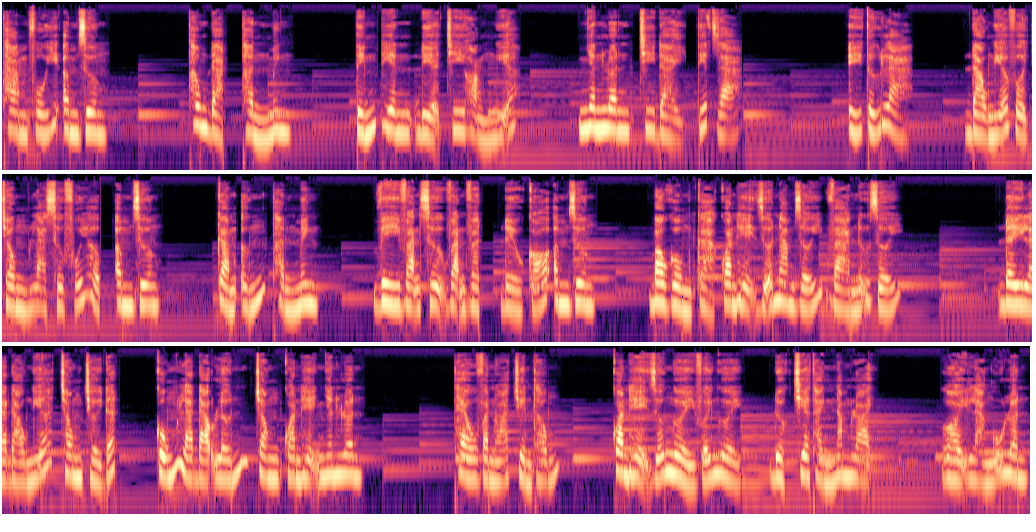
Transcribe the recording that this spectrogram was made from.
tham phối âm dương, thông đạt thần minh, tín thiên địa chi hoàng nghĩa, nhân luân chi đài tiết giá. ý tứ là, đạo nghĩa vợ chồng là sự phối hợp âm dương, cảm ứng thần minh vì vạn sự vạn vật đều có âm dương, bao gồm cả quan hệ giữa nam giới và nữ giới đây là đạo nghĩa trong trời đất, cũng là đạo lớn trong quan hệ nhân luân. Theo văn hóa truyền thống, quan hệ giữa người với người được chia thành năm loại, gọi là ngũ luân.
